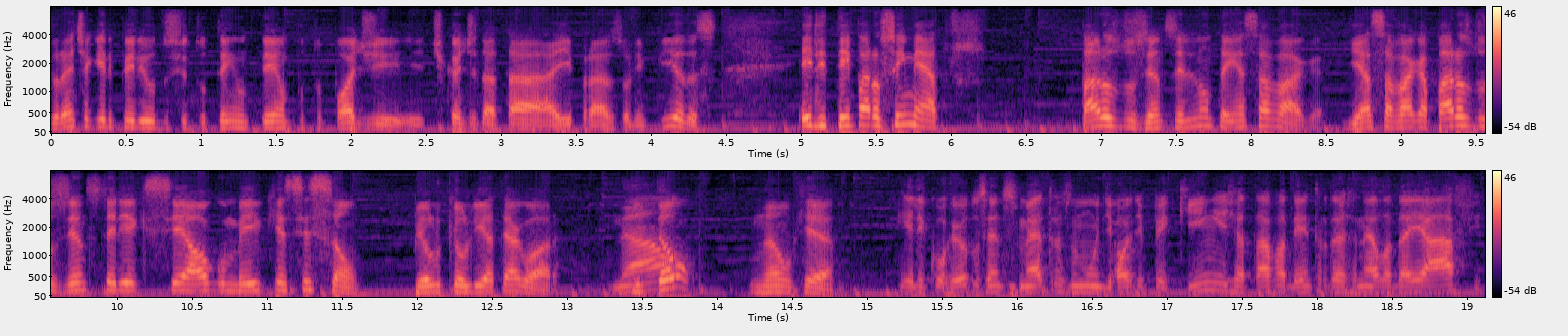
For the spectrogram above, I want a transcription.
durante aquele período, se tu tem um tempo, tu pode te candidatar aí para as Olimpíadas, ele tem para os 100 metros. Para os 200 ele não tem essa vaga. E essa vaga para os 200 teria que ser algo meio que exceção, pelo que eu li até agora. Não. Então, não, o que é? Ele correu 200 metros no Mundial de Pequim e já estava dentro da janela da IAF.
